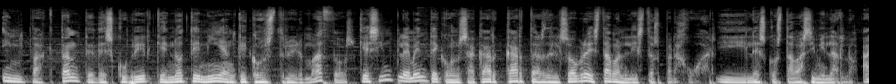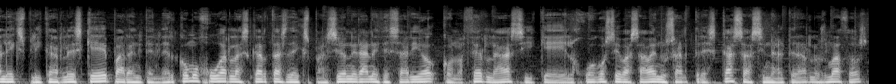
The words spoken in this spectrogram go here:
impactante descubrir que no tenían que construir mazos, que simplemente con sacar cartas del sobre estaban listos para jugar, y les costaba asimilarlo. Al explicarles que para entender cómo jugar las cartas de expansión era necesario conocerlas y que el juego se basaba en usar tres casas sin alterar los mazos,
